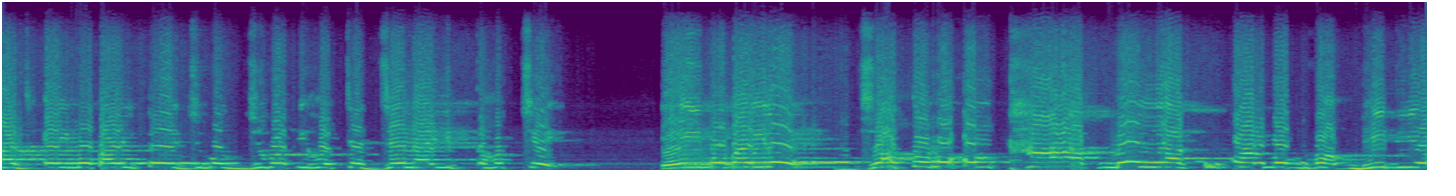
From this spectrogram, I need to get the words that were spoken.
আজ এই মোবাইল পেয়ে যুবক, যুবতী হচ্ছে জেনায় লিপ্ত হচ্ছে। এই মোবাইলে যত রকম খারাপ, নোংরা, কুকর্ম ভিডিও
